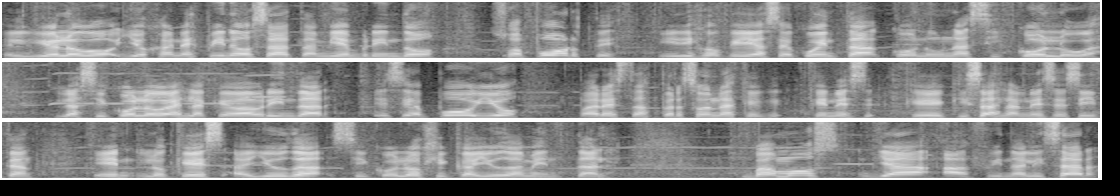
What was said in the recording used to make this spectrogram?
el biólogo Johan Espinosa, también brindó su aporte y dijo que ya se cuenta con una psicóloga. La psicóloga es la que va a brindar ese apoyo para estas personas que, quizás la necesitan en lo que es ayuda psicológica, ayuda mental. Vamos ya a finalizar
